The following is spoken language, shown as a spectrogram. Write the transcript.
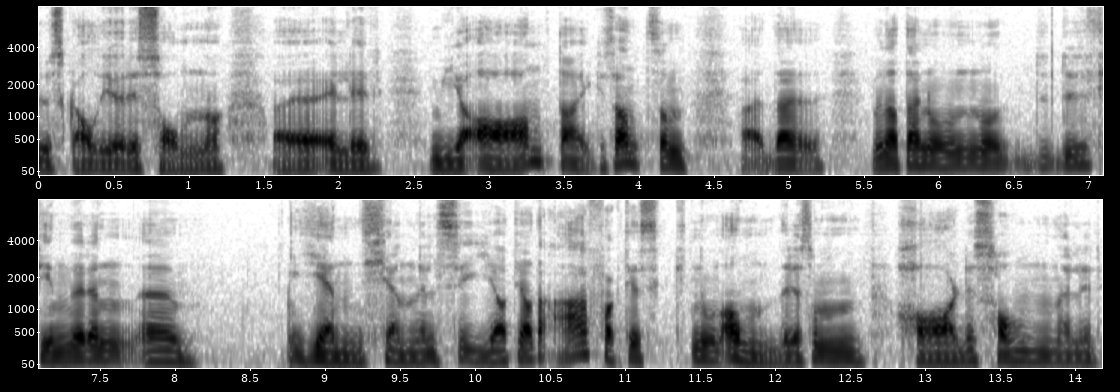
du skal gjøre sånn, og, eh, eller mye annet, da, ikke sant? Som, eh, er, men at det er noe, noe du, du, finner en uh, gjenkjennelse i at ja, det er faktisk noen andre som har det sånn, eller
